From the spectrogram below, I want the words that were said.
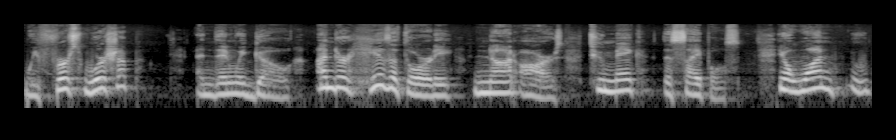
We first worship and then we go under His authority, not ours, to make disciples. You know, one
